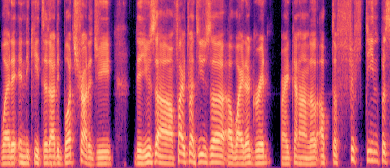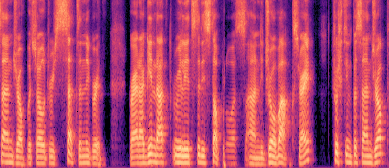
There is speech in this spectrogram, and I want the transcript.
where they indicated that the bot strategy they use uh 520 use a, a wider grid, right? Can handle up to 15% drop without resetting the grid, right? Again, that relates to the stop loss and the drawbacks, right? 15% drop.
